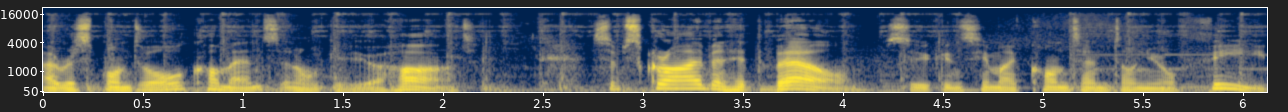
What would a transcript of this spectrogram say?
I respond to all comments and I'll give you a heart. Subscribe and hit the bell so you can see my content on your feed.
